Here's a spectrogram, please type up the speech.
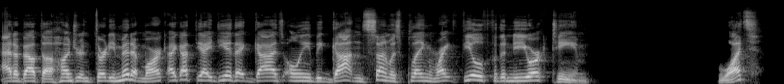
At about the 130 minute mark, I got the idea that God's only begotten son was playing right field for the New York team. What?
